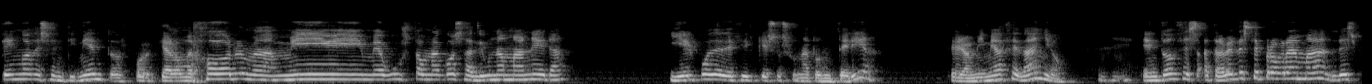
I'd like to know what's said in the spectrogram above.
tengo de sentimientos, porque a lo mejor a mí me gusta una cosa de una manera y él puede decir que eso es una tontería, pero a mí me hace daño. Entonces, a través de este programa les he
